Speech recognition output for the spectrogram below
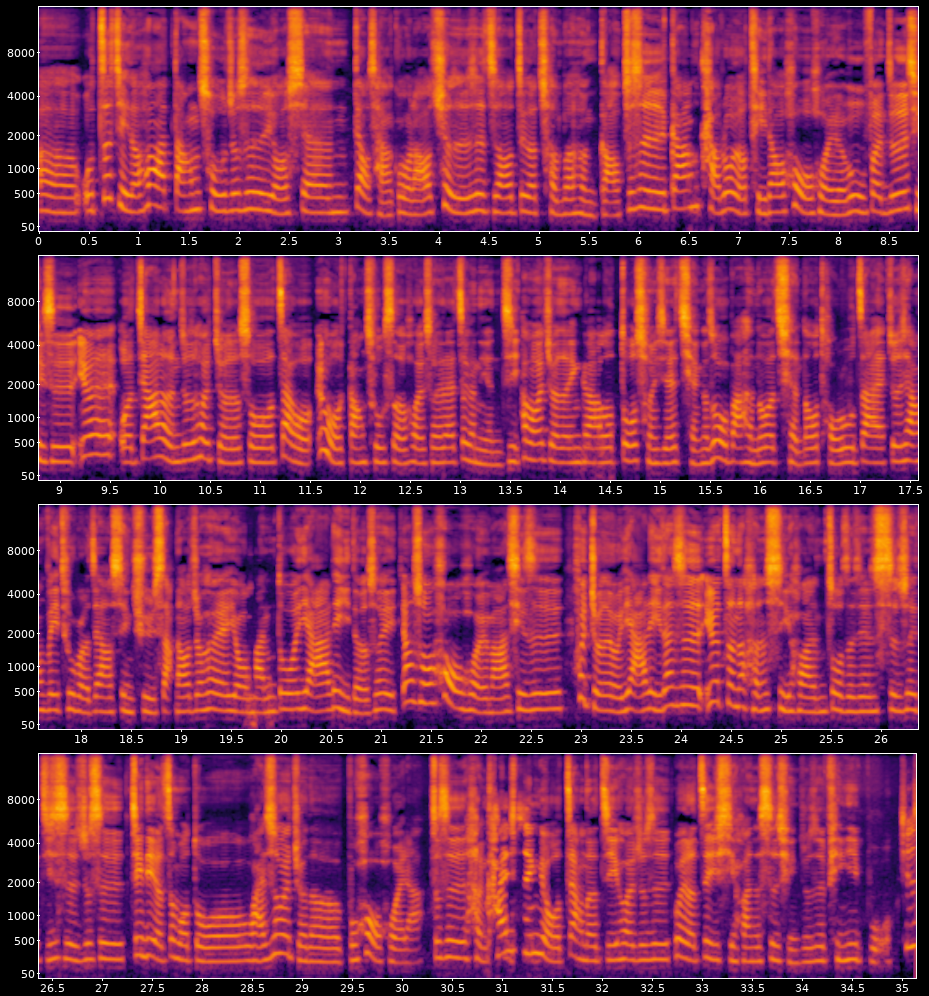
了？呃，我自己的。的话当初就是有先调查过，然后确实是知道这个成本很高。就是刚刚卡洛有提到后悔的部分，就是其实因为我家人就是会觉得说，在我因为我刚出社会，所以在这个年纪，他们会觉得应该要多存一些钱。可是我把很多的钱都投入在就是像 VTuber 这样兴趣上，然后就会有蛮多压力的。所以要说后悔嘛，其实会觉得有压力，但是因为真的很喜欢做这件事，所以即使就是经历了这么多，我还是会觉得不后悔啦，就是很。开心有这样的机会，就是为了自己喜欢的事情，就是拼一搏。其实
